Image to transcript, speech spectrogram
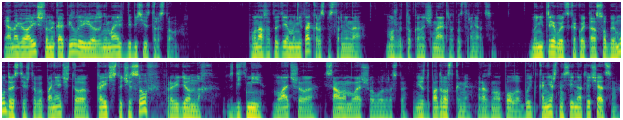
И она говорит, что накопила ее, занимаясь бибисистерством. У нас эта тема не так распространена, может быть, только начинает распространяться. Но не требуется какой-то особой мудрости, чтобы понять, что количество часов, проведенных с детьми младшего и самого младшего возраста, между подростками разного пола, будет, конечно, сильно отличаться.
